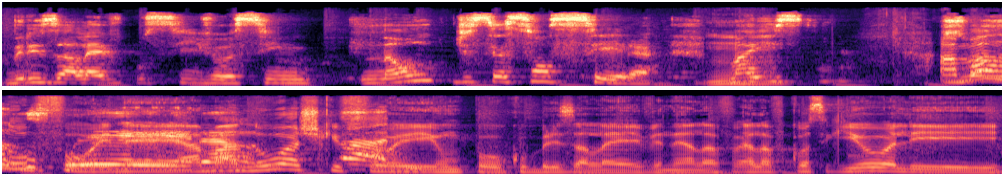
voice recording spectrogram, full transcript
brisa leve possível, assim, não de ser sonceira, mas. Uhum. A Manu foi, né? A Manu acho que foi um pouco brisa leve, né? Ela, ela conseguiu ali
